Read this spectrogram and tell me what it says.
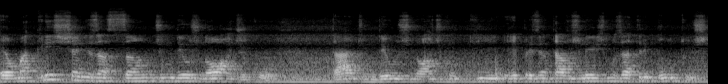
é uma cristianização de um deus nórdico, tá? de um deus nórdico que representava os mesmos atributos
